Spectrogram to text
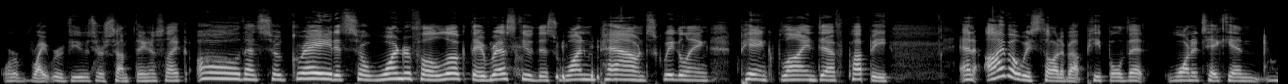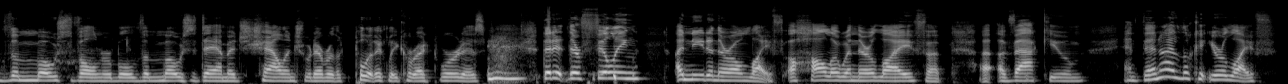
or write reviews or something. It's like, oh, that's so great. It's so wonderful. Look, they rescued this one pound squiggling pink blind deaf puppy. And I've always thought about people that want to take in the most vulnerable, the most damaged, challenged, whatever the politically correct word is, mm-hmm. that it, they're filling a need in their own life, a hollow in their life, a, a, a vacuum. And then I look at your life,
